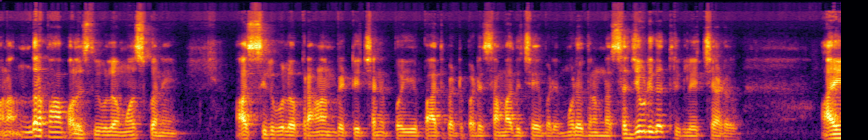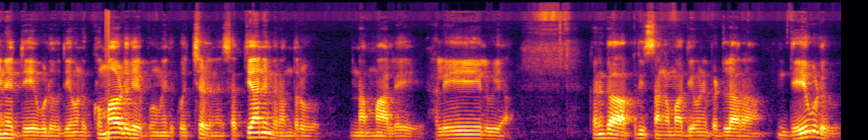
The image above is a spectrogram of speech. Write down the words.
మనందరి పాపాలు సిలువలో మోసుకొని ఆ సిలువలో ప్రాణం పెట్టి చనిపోయి పాతిపెట్టబడి సమాధి చేయబడి మూడో దినంలో సజీవుడిగా తిరిగి లేచాడు. ఆయనే దేవుడు దేవుని కుమారుడిగా భూమి మీదకి వచ్చాడనే సత్యాన్ని మీరందరూ నమ్మాలి. హలేలుయ కనుక ప్రీ సంగమా దేవుని బిడ్డలారా దేవుడు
